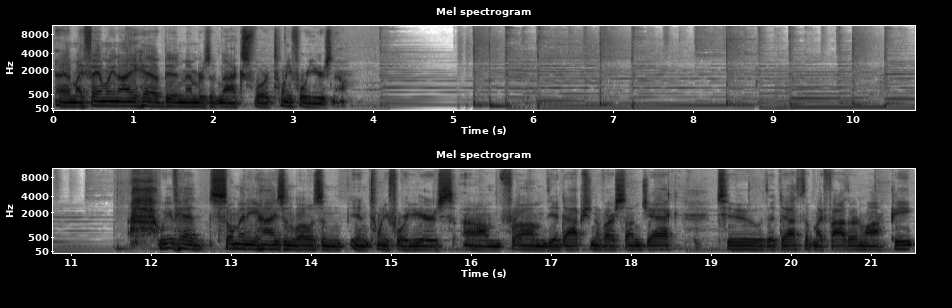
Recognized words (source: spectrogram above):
and my family and I have been members of Knox for 24 years now. We've had so many highs and lows in, in 24 years, um, from the adoption of our son Jack to the death of my father in law Pete.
